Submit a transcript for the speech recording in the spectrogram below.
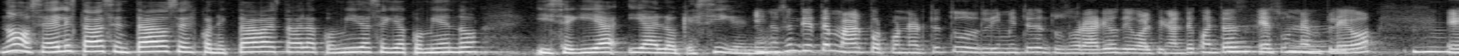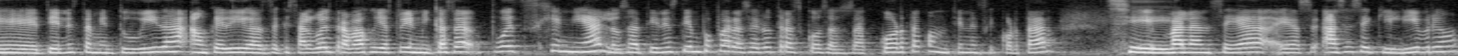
No, o sea, él estaba sentado, se desconectaba, estaba la comida, seguía comiendo y seguía y a lo que sigue. ¿no? Y no sentirte mal por ponerte tus límites de tus horarios, digo, al final de cuentas es un empleo, eh, tienes también tu vida, aunque digas de que salgo del trabajo y ya estoy en mi casa, pues genial, o sea, tienes tiempo para hacer otras cosas, o sea, corta cuando tienes que cortar, Sí. eh, balancea, eh, hace- haces equilibrio.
